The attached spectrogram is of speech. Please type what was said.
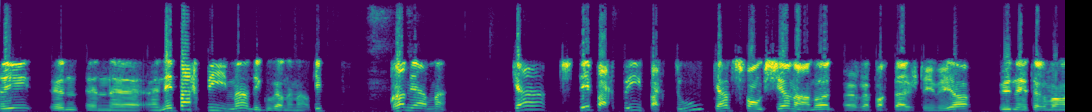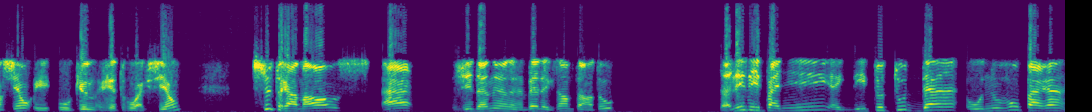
c'est une, euh, un éparpillement des gouvernements. OK? Premièrement, quand tu t'éparpilles partout, quand tu fonctionnes en mode un reportage TVA, une intervention et aucune rétroaction, tu te ramasses à, j'ai donné un, bel exemple tantôt, donner des paniers avec des toutous dedans aux nouveaux parents.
